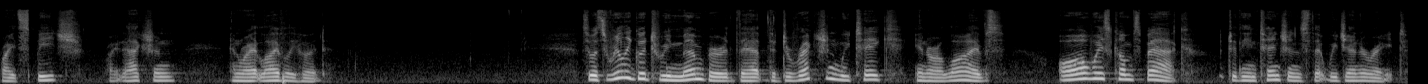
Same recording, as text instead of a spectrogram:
right speech, right action, and right livelihood. So it's really good to remember that the direction we take in our lives always comes back to the intentions that we generate.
